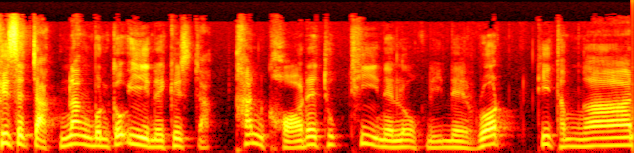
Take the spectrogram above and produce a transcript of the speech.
คริสตจักรนั่งบนเก้าอี้ในคริสตจักรท่านขอได้ทุกที่ในโลกนี้ในรถที่ทำงาน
